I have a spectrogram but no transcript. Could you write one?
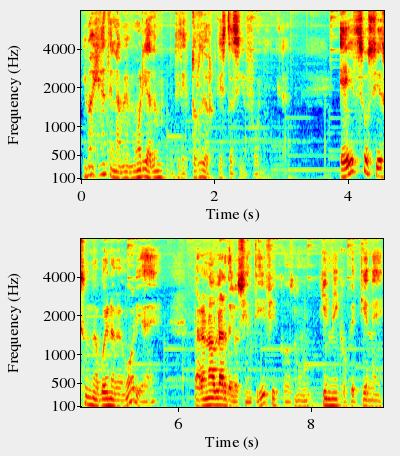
Imagínate la memoria de un director de orquesta sinfónica. Eso sí es una buena memoria, ¿eh? Para no hablar de los científicos, un químico que tiene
